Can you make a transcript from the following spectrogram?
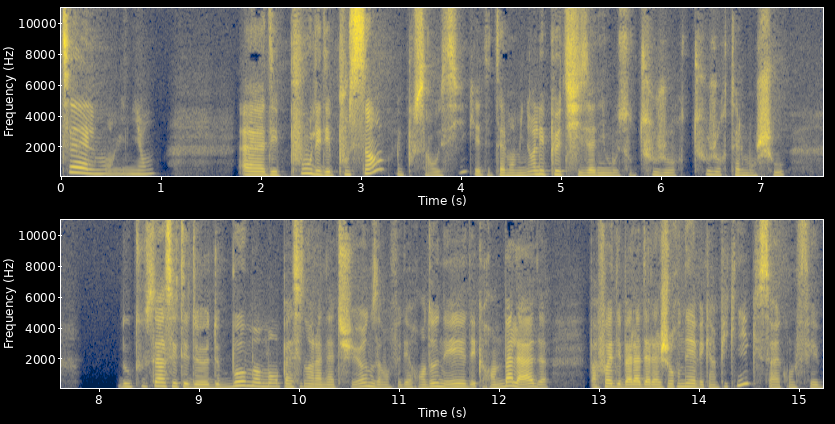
tellement mignons. Euh, des poules et des poussins, les poussins aussi, qui étaient tellement mignons. Les petits animaux sont toujours, toujours tellement choux. Donc tout ça, c'était de, beaux moments passés dans la nature. Nous avons fait des randonnées, des grandes balades, parfois des balades à la journée avec un pique-nique. C'est vrai qu'on le fait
